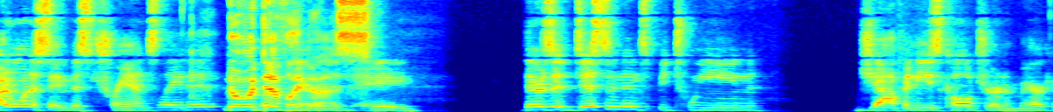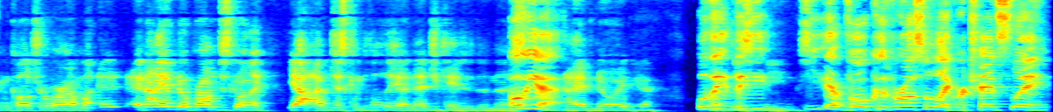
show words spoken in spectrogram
I don't want to say mistranslated. No, it definitely does. A, there's a dissonance between Japanese culture and American culture where I'm, and I have no problem just going like, yeah, I'm just completely uneducated in this. Oh, yeah. I have no idea. Well, they, they yeah, well, because we're also like we're translating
